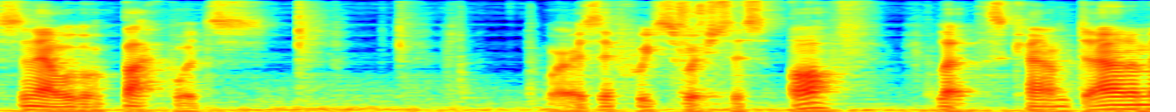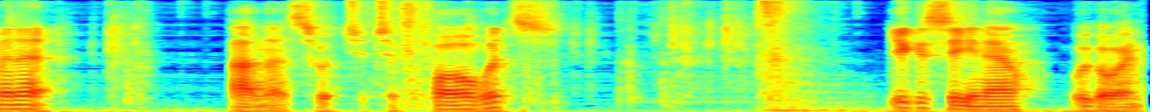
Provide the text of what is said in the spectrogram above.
So now we're going backwards. Whereas if we switch this off, let this calm down a minute, and then switch it to forwards, you can see now we're going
